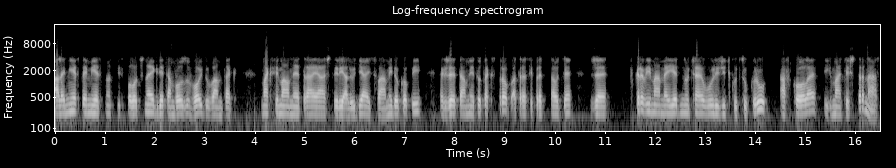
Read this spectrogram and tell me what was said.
ale nie v tej miestnosti spoločnej, kde tam vojdu vám tak maximálne traja, štyria ľudia aj s vami dokopy Takže tam je to tak strop. A teraz si predstavte, že v krvi máme jednu čajovú lyžičku cukru a v kole ich máte 14.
